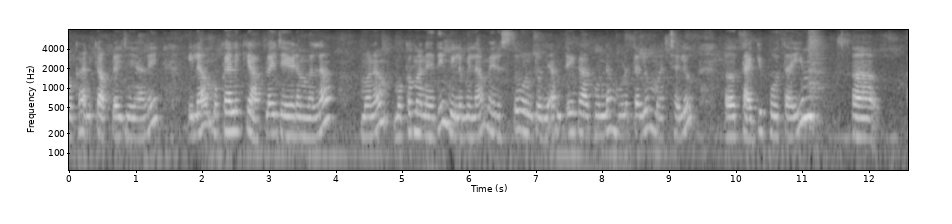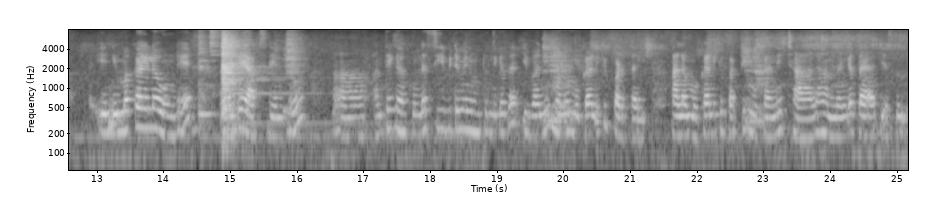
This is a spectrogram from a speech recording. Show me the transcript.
ముఖానికి అప్లై చేయాలి. ఇలా ముఖానికి అప్లై చేయడం వల్ల మనం ముఖం అనేది మిలమిల మెరుస్తూ ఉంటుంది. అంతేకాకుండా ముడతలు మచ్చలు తగ్గిపోతాయి. ఈ నిమ్మకాయలో ఉండే యాంటీ ఆక్సిడెంట్లు అంతేకాకుండా సి విటమిన్ ఉంటుంది కదా ఇవన్నీ మన ముఖానికి పడతాయి. అలా ముఖానికి పట్టి ముఖాన్ని చాలా అందంగా తయారు చేస్తుంది.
